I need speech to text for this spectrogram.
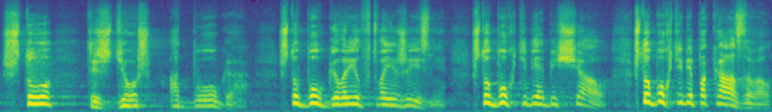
Что ты ждешь от Бога? Что Бог говорил в твоей жизни? Что Бог тебе обещал? Что Бог тебе показывал?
